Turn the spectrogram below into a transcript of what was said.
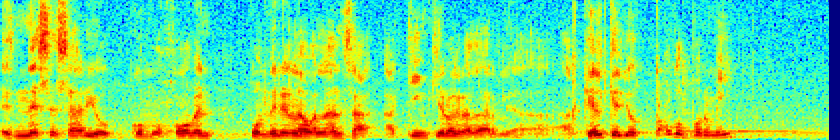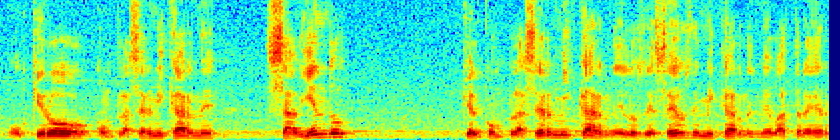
es necesario como joven poner en la balanza a quién quiero agradarle, a, aquel que dio todo por mí, o quiero complacer mi carne, sabiendo que el complacer mi carne, los deseos de mi carne me va a traer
